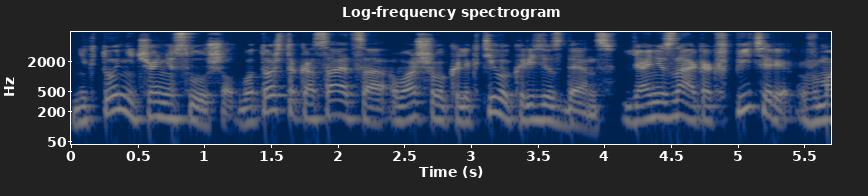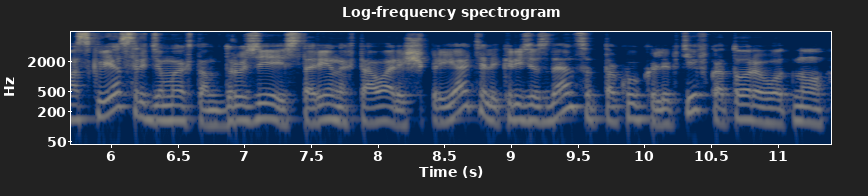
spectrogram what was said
Никто ничего не слушал. Вот то, что касается вашего коллектива Crisis Dance. Я не знаю, как в Питере, в Москве среди моих там друзей, старинных товарищей, приятелей, Crisis Dance это такой коллектив, который вот, ну,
